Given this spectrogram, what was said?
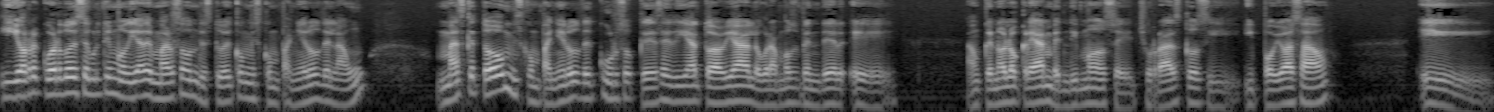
y yo recuerdo ese último día de marzo donde estuve con mis compañeros de la U, más que todo mis compañeros de curso, que ese día todavía logramos vender eh, aunque no lo crean, vendimos eh, churrascos y, pollo asado. Y,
